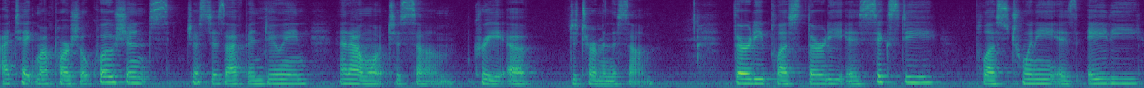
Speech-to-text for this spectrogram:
I take my partial quotients, just as I've been doing, and I want to sum, create, uh, determine the sum. 30 plus 30 is 60, plus 20 is 80,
